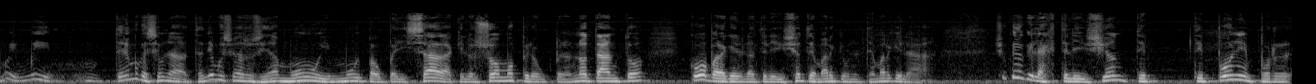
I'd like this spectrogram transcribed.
Muy, muy. Tenemos que ser una, tendríamos que ser una sociedad muy, muy pauperizada, que lo somos, pero, pero no tanto, como para que la televisión te marque, te marque la. Yo creo que la televisión te, te pone por,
